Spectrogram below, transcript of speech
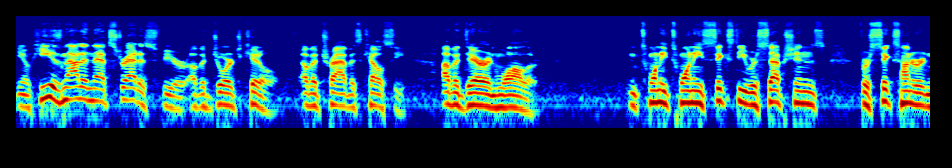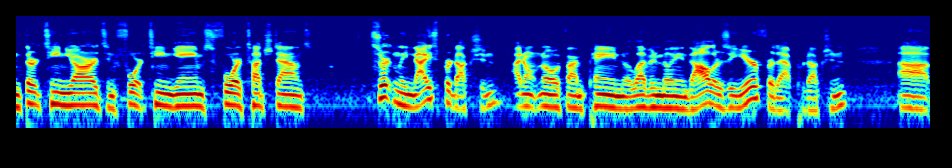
you know, he is not in that stratosphere of a George Kittle, of a Travis Kelce, of a Darren Waller. In 2020, 60 receptions for 613 yards in 14 games, four touchdowns certainly nice production. I don't know if I'm paying $11 million a year for that production. Uh,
